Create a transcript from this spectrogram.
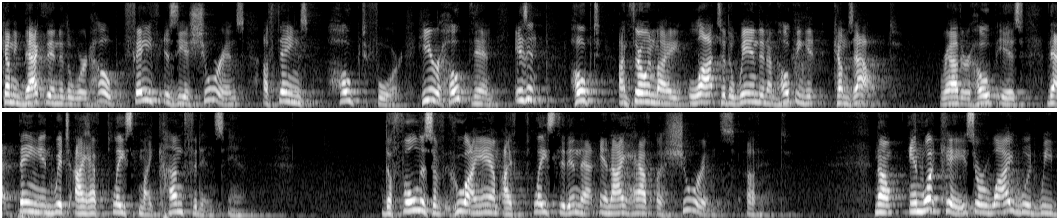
Coming back then to the word hope, faith is the assurance of things hoped for. Here, hope then isn't hoped, I'm throwing my lot to the wind and I'm hoping it comes out. Rather, hope is that thing in which I have placed my confidence in. The fullness of who I am, I've placed it in that, and I have assurance of it. Now, in what case or why would we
